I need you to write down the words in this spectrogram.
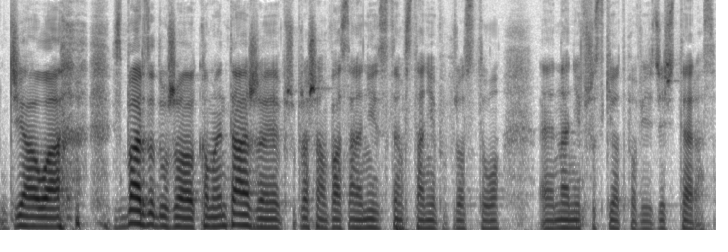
działa. Jest bardzo dużo komentarzy. Przepraszam Was, ale nie jestem w stanie po prostu na nie wszystkie odpowiedzieć teraz.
